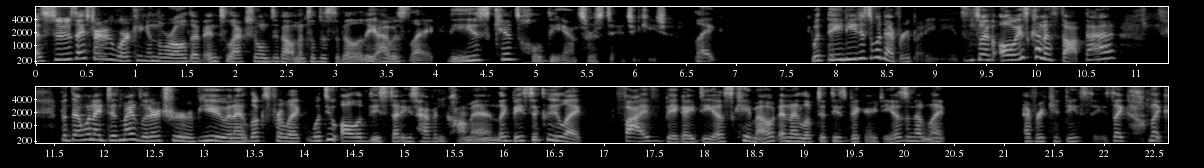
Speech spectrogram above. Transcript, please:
As soon as I started working in the world of intellectual and developmental disability, I was like, these kids hold the answers to education. Like, what they need is what everybody needs. And so I've always kind of thought that. But then when I did my literature review and I looked for like, what do all of these studies have in common? Like, basically, like five big ideas came out, and I looked at these big ideas and I'm like, every kid needs these. Like, I'm like,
